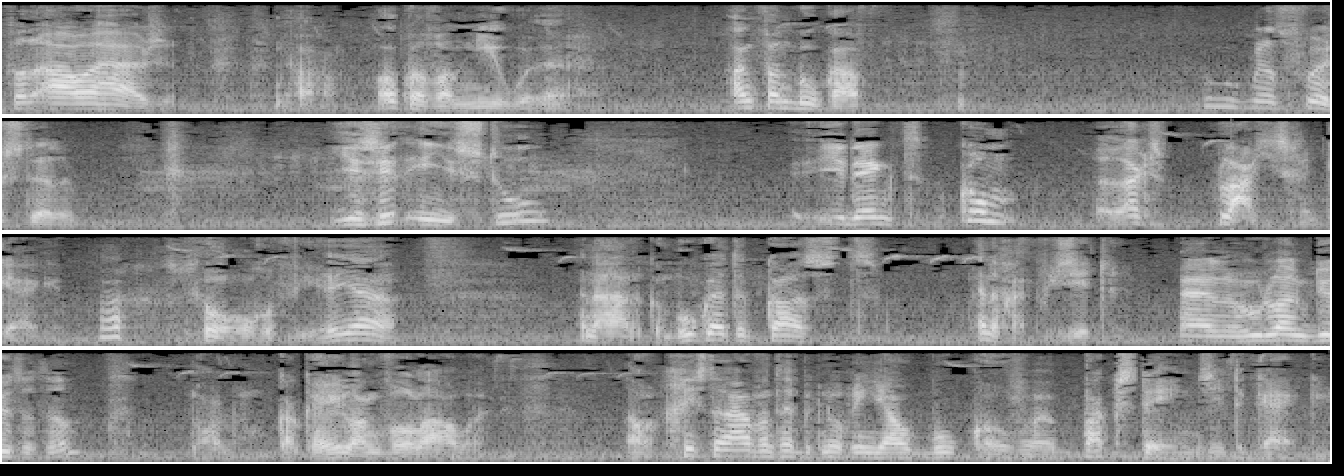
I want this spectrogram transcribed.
Van oude huizen. Nou, ook wel van nieuwe. Hangt van het boek af. Hoe moet ik me dat voorstellen? Je zit in je stoel. Je denkt, kom, laat eens plaatjes gaan kijken. Ah, Zo ongeveer, ja. En dan haal ik een boek uit de kast. En dan ga ik weer zitten. En hoe lang duurt dat dan? Nou, dan kan ik heel lang volhouden. Nou, gisteravond heb ik nog in jouw boek over baksteen zitten kijken.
